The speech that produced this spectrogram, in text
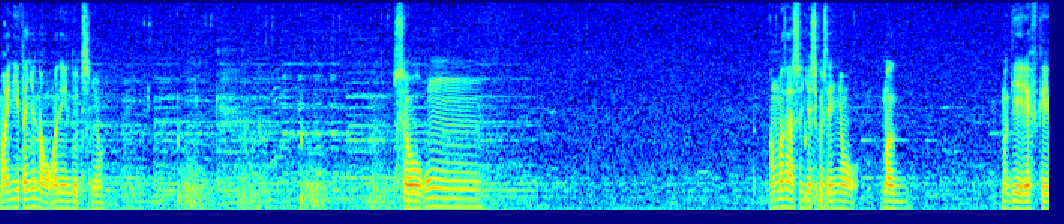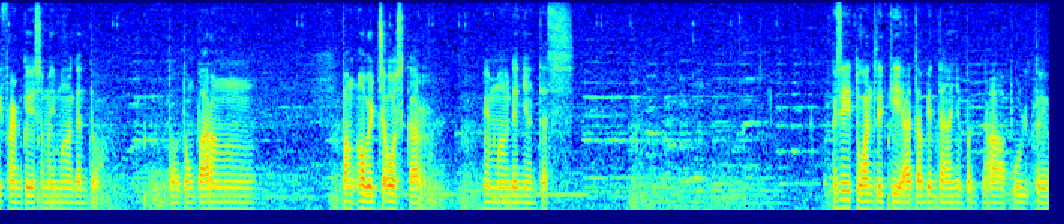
makikita nyo na kung ano yung loots nyo. So, kung ang masasuggest ko sa inyo, mag mag AFK farm kayo sa may mga ganto. Ito, itong parang pang award sa Oscar. May mga ganyan. Tas, kasi 200k ata bentahan niya pag naka-pull kayo.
